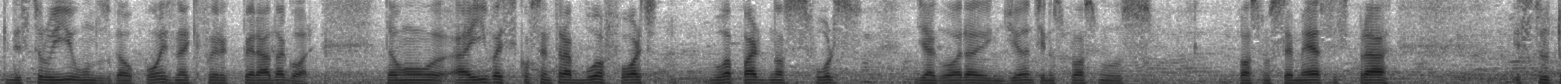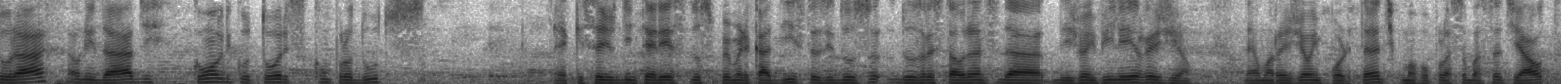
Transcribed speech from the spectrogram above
que destruiu um dos galpões, né, que foi recuperado agora. Então aí vai se concentrar boa, forte, boa parte do nosso esforço de agora em diante nos próximos próximos semestres para estruturar a unidade com agricultores, com produtos é, que sejam de interesse dos supermercadistas e dos, dos restaurantes da, de Joinville e região. É né, uma região importante, com uma população bastante alta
